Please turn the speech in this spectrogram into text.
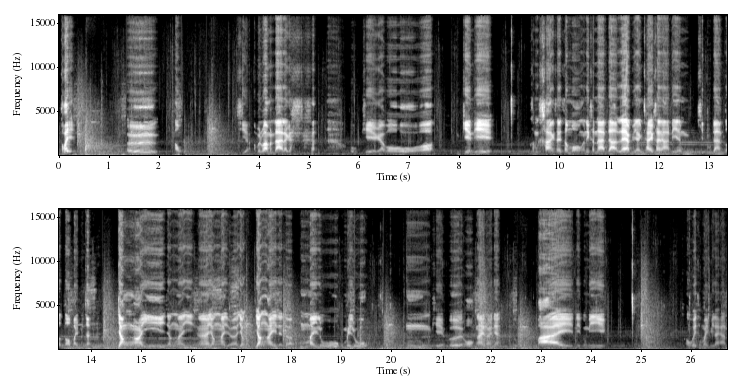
เข้าไป เออ เอาเชี่ยเอาเป็นว่ามันได้แล้วกัน โอเคครับ โอ้โหเป็นเกมที่ค่อนข้างใช้สมอง อันนี้ขนาดด่านแรกยังใช้ขนาดนี้มึงคิดดูด่านต่อๆไปมันจะ ยังไงยังไงนะยังไงเหรอยังยังไงเลยเหรอไม่รู้ผมไม่รู้ อืมโอเคเออออกง่ายหน่อยเนี้ยไปนี่ตรงนี้อีกเอาเฮ้ยทำไมมีหลายอัน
